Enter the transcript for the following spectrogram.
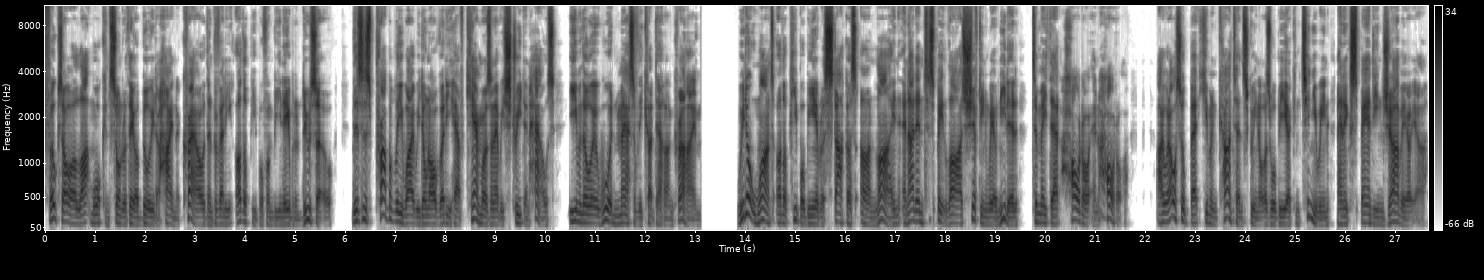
Folks are a lot more concerned with their ability to hide in a crowd than preventing other people from being able to do so. This is probably why we don't already have cameras on every street and house, even though it would massively cut down on crime. We don't want other people being able to stalk us online, and I'd anticipate laws shifting where needed to make that harder and harder. I would also bet human content screeners will be a continuing and expanding job area.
